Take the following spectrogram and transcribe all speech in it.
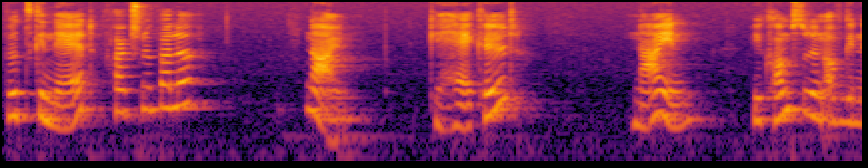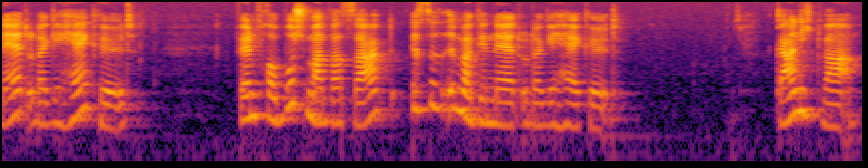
Wird's genäht? fragt Schnüpperle. Nein. Gehäkelt? Nein. Wie kommst du denn auf genäht oder gehäkelt? Wenn Frau Buschmann was sagt, ist es immer genäht oder gehäkelt. Gar nicht wahr.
